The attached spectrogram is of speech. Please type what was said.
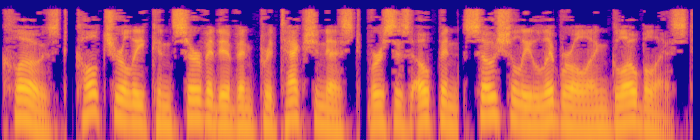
closed culturally conservative and protectionist versus open socially liberal and globalist.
